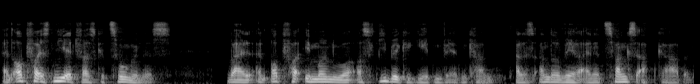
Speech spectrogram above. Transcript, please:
Ein Opfer ist nie etwas Gezwungenes, weil ein Opfer immer nur aus Liebe gegeben werden kann. Alles andere wäre eine Zwangsabgabe.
